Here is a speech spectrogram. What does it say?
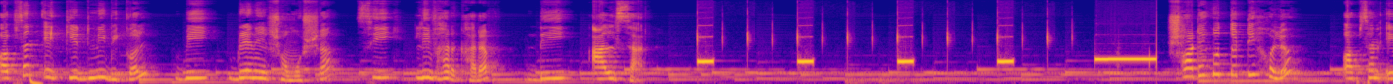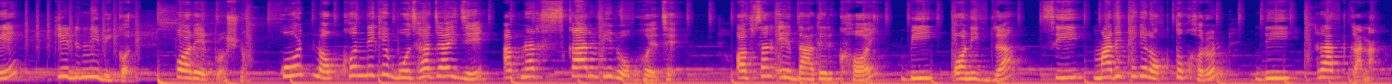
অপশান এ, কিডনি বিকল, বি, ব্রেনের সমস্যা, সি, লিভার খারাপ, ডি, আলসার। সঠিক উত্তরটি হল অপশান এ, কিডনি বিকল। পরের প্রশ্ন, কোন লক্ষণ দেখে বোঝা যায় যে আপনার স্কারভি রোগ হয়েছে? অপশান এ, দাঁতের ক্ষয়, বি, অনিদ্রা, সি, মাড়ি থেকে রক্তক্ষরণ, ডি, রাতকানা।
